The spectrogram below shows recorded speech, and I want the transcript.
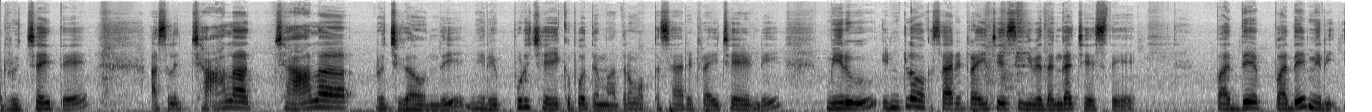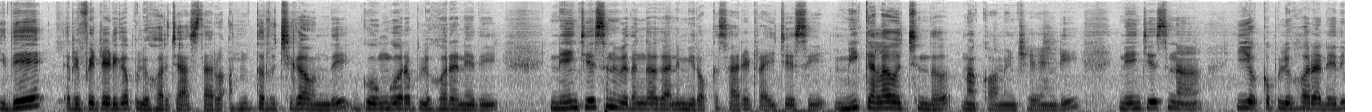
రుచి అయితే అసలు చాలా చాలా రుచిగా ఉంది. మీరు ఎప్పుడు చేయకపోతే మాత్రం ఒక్కసారి ట్రై చేయండి. మీరు ఇంట్లో ఒకసారి ట్రై చేసి ఈ విధంగా చేస్తే పదే పదే మీరు ఇదే రిపీటెడ్గా పులిహోర చేస్తారు. అంత రుచిగా ఉంది. గోంగూర పులిహోర అనేది నేను చేసిన విధంగా కానీ మీరు ఒక్కసారి ట్రై చేసి మీకు ఎలా వచ్చిందో నాకు కామెంట్ చేయండి. నేను చేసిన ఈ యొక్క పులిహోర అనేది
